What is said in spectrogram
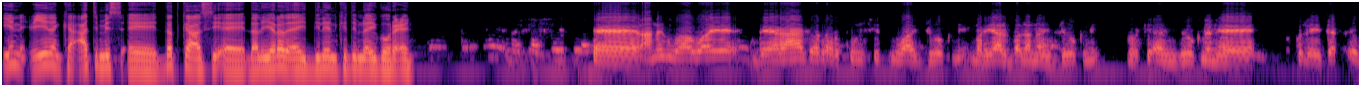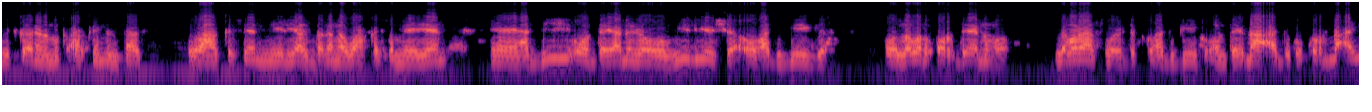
in ciidanka atmis dadkaasi dhalinyarada ay dileen kadibna ay gooraceen aniga waa waaye beerahaas aad arkuysid waa joogni maryaal badan aan joogni. Markii aan joognin kuley dad ebidkaanana maka arkin intaas waa kaseen meelyaal badana wax ka sameeyeen. Haddii oontay aniga oo wiilyasha oo hadda geega oo labada ordeen oo labadaas waa dadku hadda geega oontay dhaacadda ku kor dhacay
